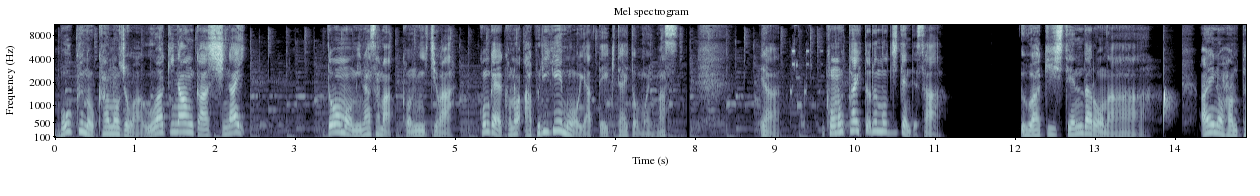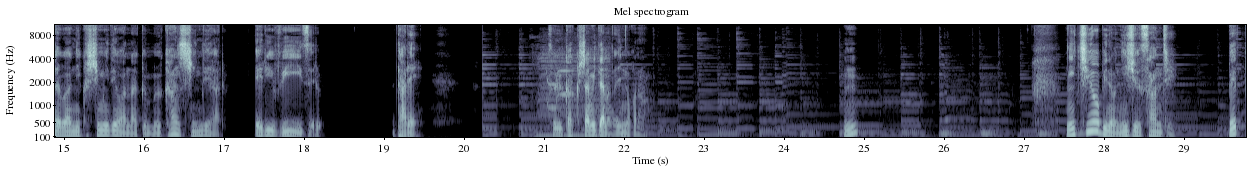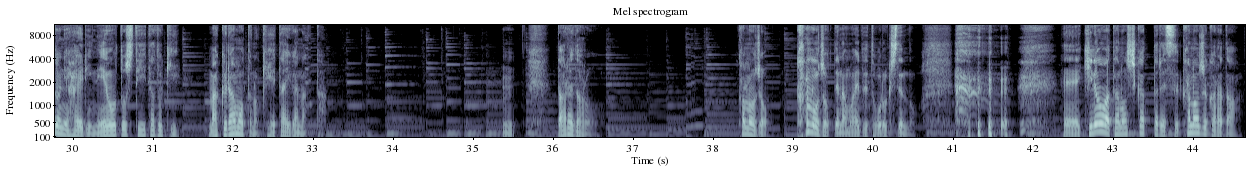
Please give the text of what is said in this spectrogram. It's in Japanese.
僕の彼女は浮気なんかしない。どうも皆様こんにちは。今回はこのアプリゲームをやっていきたいと思います。いやこのタイトルの時点でさ浮気してんだろうな。愛の反対は憎しみではなく無関心である。エリ・ウィーゼル。誰？そういう学者みたいなのがいんのかな？ん？日曜日の23時。ベッドに入り寝ようとしていた時枕元の携帯が鳴った。うん。誰だろう？彼女。彼女って名前で登録してんの、えー、昨日は楽しかったです。彼女からだ。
